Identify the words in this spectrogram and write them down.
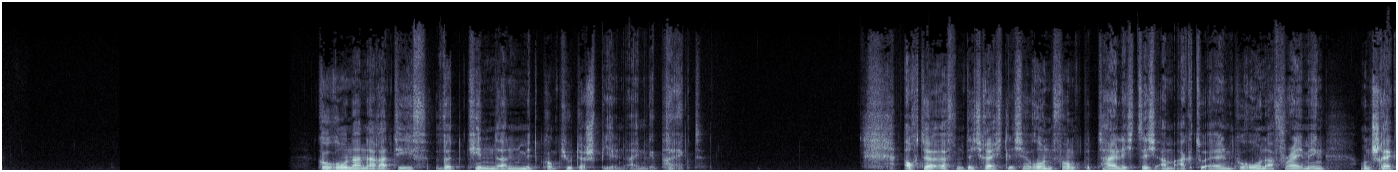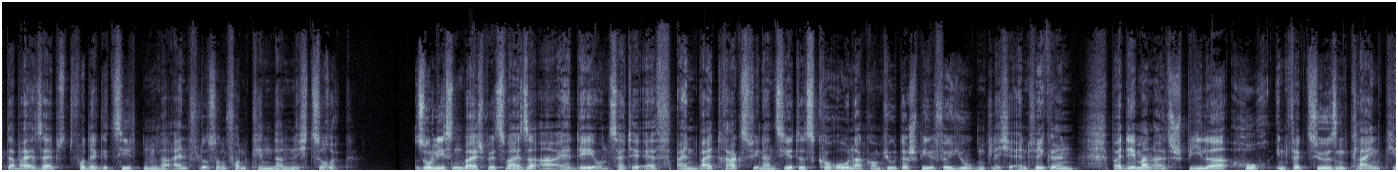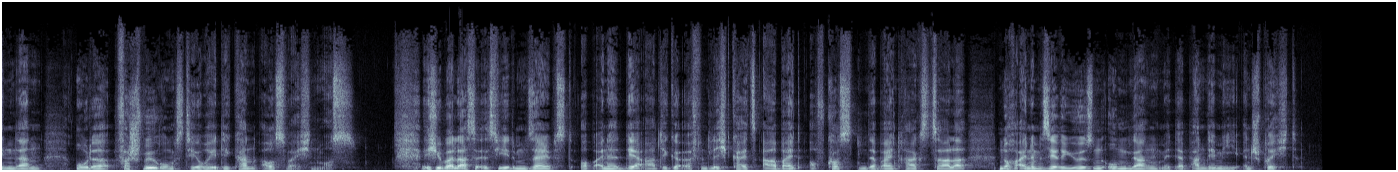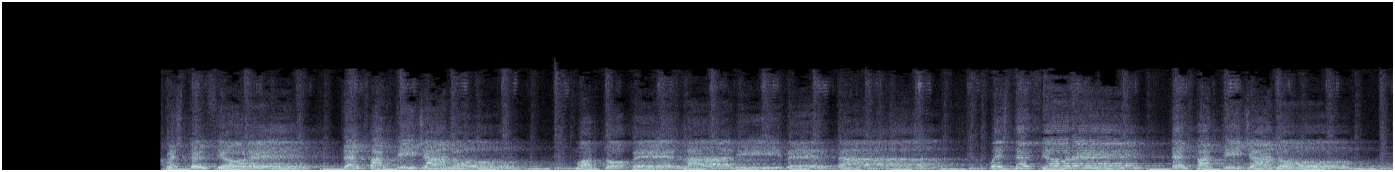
Corona-Narrativ wird Kindern mit Computerspielen eingeprägt. Auch der öffentlich-rechtliche Rundfunk beteiligt sich am aktuellen Corona-Framing und schreckt dabei selbst vor der gezielten Beeinflussung von Kindern nicht zurück. So ließen beispielsweise ARD und ZDF ein beitragsfinanziertes Corona-Computerspiel für Jugendliche entwickeln, bei dem man als Spieler hochinfektiösen Kleinkindern oder Verschwörungstheoretikern ausweichen muss. Ich überlasse es jedem selbst, ob eine derartige Öffentlichkeitsarbeit auf Kosten der Beitragszahler noch einem seriösen Umgang mit der Pandemie entspricht.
